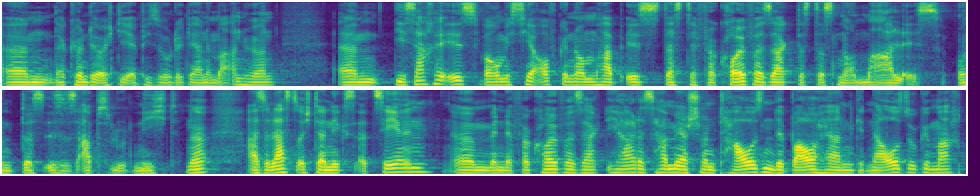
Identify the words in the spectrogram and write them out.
Ähm, da könnt ihr euch die Episode gerne mal anhören. Ähm, die Sache ist, warum ich es hier aufgenommen habe, ist, dass der Verkäufer sagt, dass das normal ist. Und das ist es absolut nicht. Ne? Also lasst euch da nichts erzählen. Ähm, wenn der Verkäufer sagt, ja, das haben ja schon tausende Bauherren genauso gemacht,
